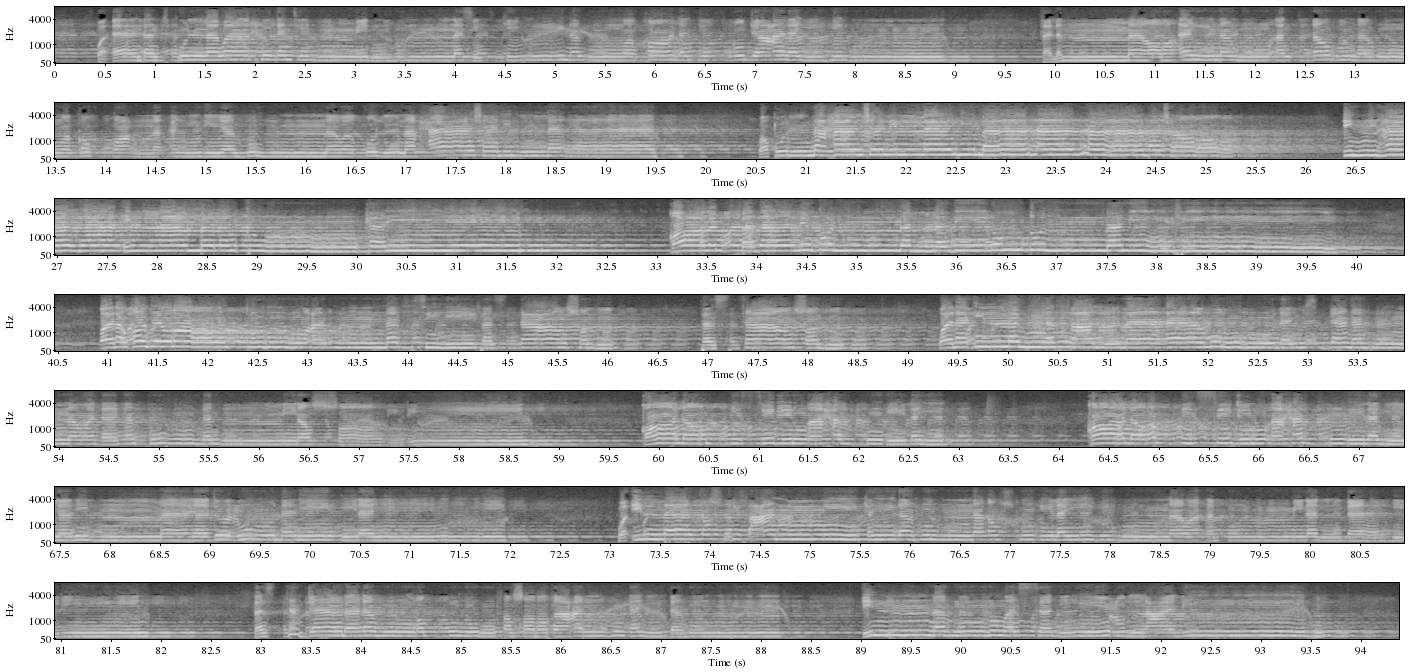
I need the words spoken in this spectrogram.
وآتت كل واحدة منهن سكينا وقالت اخرج عليهن. فلما رأينه أكبرنه وقطعن أيديهن وقلن حاش لله. وقلن حاش لله ما هذا بشرا إن هذا إلا ملك كريم. قالت فذلكن الذي لمتنني فيه. ولقد راودته عن نفسه فاستعصم فاستعصم. ولئن لم يفعل ما آمره ليسجنن وليكونن من الصاغرين. قال رب السجن أحب إلي قال رب السجن أحب إلي مما يدعونني إليه. وإلا تصرف عني كيدهن أصب إليهن وأكن من الجاهلين. فاستجاب له ربه فصرف عنه كيدهن. إنه هو السميع العليم.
